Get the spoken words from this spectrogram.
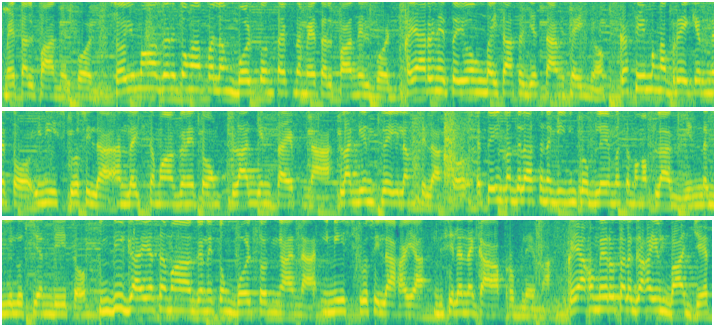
metal panel board. So yung mga ganito nga palang bolt-on type na metal panel board, kaya rin ito yung may sasuggest namin sa inyo. Kasi yung mga breaker nito, ini-screw sila unlike sa mga ganitong plug-in type na plug-and play lang sila. So ito yung kadalasan nagiging problema sa mga plug-in, naglulus yan dito. Hindi gaya sa mga ganitong bolt-on nga na ini-screw sila kaya hindi sila nagkakaproblema. Kaya kung meron talaga kayong budget,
